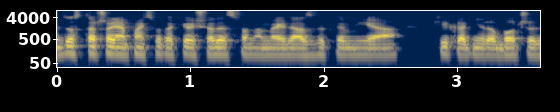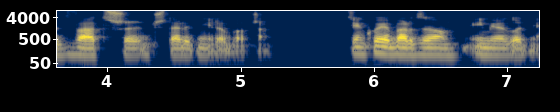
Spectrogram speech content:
dostarczenia Państwu takiego świadectwa na maila zwykle mija kilka dni roboczych, 2, 3, 4 dni robocze. Dziękuję bardzo i miłego dnia.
